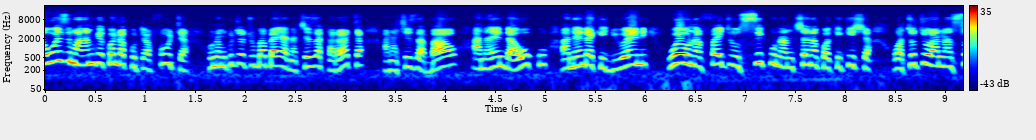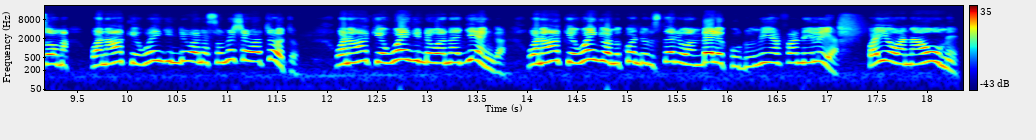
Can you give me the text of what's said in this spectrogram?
Hauwezi mwanamke kwenda kutafuta, unamkuta tu baba yeye anacheza karata, anacheza bao, anaenda huku, anaenda kijueni, wewe una fight usiku na mchana kuhakikisha watoto wanasoma. Wanawake wengi ndio wanasomesha watoto, wanawake wengi ndio wanajenga, wanawake wengi wamekuwa ndio mstari wa mbele kuhudumia familia. Kwa hiyo wanaume,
